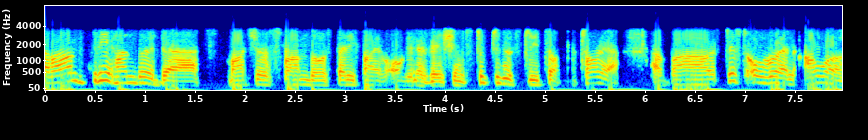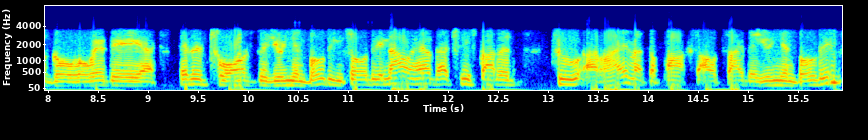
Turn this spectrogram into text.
around 300 uh, marchers from those 35 organizations took to the streets of Pretoria about just over an hour ago where they uh, headed towards the Union building. So they now have actually started to arrive at the parks outside the Union buildings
